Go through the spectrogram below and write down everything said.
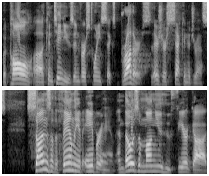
But Paul uh, continues in verse 26 Brothers, there's your second address, sons of the family of Abraham, and those among you who fear God,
